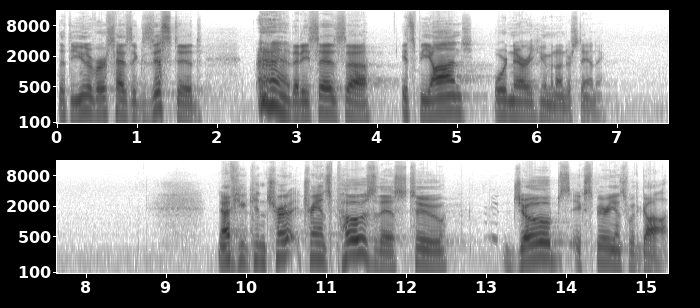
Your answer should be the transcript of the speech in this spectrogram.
that the universe has existed that he says uh, it's beyond ordinary human understanding. Now, if you can tra- transpose this to Job's experience with God,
